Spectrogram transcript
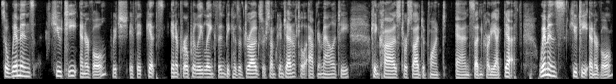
So women's QT interval, which if it gets inappropriately lengthened because of drugs or some congenital abnormality, can cause torsades de pointes and sudden cardiac death. Women's QT interval,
